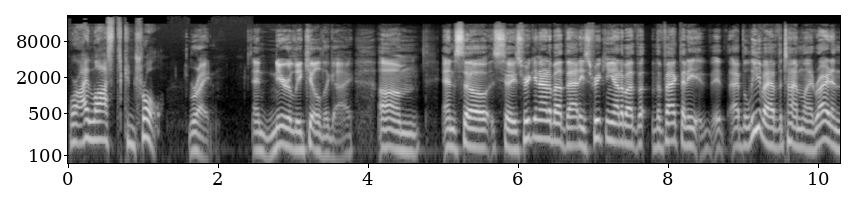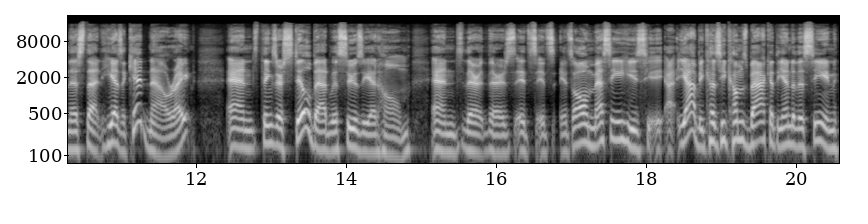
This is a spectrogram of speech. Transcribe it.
where I lost control." Right. And nearly killed a guy. Um and so so he's freaking out about that. He's freaking out about the, the fact that he it, I believe I have the timeline right in this that he has a kid now, right? And things are still bad with Susie at home, and there there's it's it's it's all messy. He's he, uh, yeah because he comes back at the end of the scene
